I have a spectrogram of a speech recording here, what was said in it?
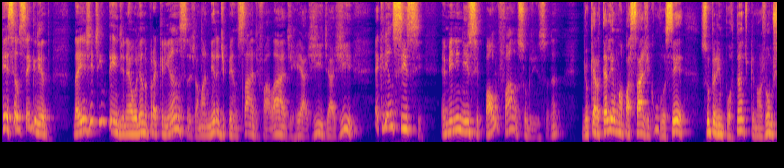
Esse é o segredo. Daí a gente entende, né? Olhando para crianças, a maneira de pensar, de falar, de reagir, de agir, é criancice, é meninice. Paulo fala sobre isso, né? Eu quero até ler uma passagem com você, super importante, porque nós vamos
